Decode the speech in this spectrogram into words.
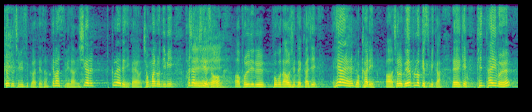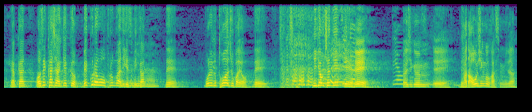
그래도 재밌을 것 같아서 해봤습니다. 시간을 끌어야 되니까요. 정말로 님이 화장실에서 네. 어, 볼일을 보고 나오실 때까지 해야 할 역할이 어, 저를 왜 불렀겠습니까? 예, 이렇게 빈 타임을 약간 어색하지 않게끔 메꾸라고 부른 거 아니겠습니까? 네, 뭐라도 도와줘봐요. 네, 이경천님, 예, 네. 아, 지금 예, 네. 다 나오신 것 같습니다.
